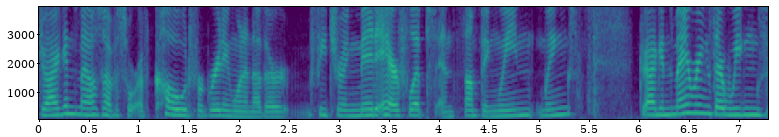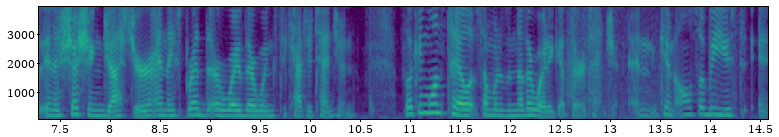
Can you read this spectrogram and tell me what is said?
Dragons may also have a sort of code for greeting one another, featuring mid-air flips and thumping wing- wings. Dragons may raise their wings in a shushing gesture, and they spread or wave their wings to catch attention. Flicking one's tail at someone is another way to get their attention, and can also be used to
